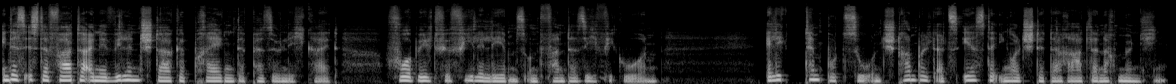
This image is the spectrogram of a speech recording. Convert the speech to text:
Indes ist der Vater eine willensstarke, prägende Persönlichkeit, Vorbild für viele Lebens- und Fantasiefiguren. Er legt Tempo zu und strampelt als erster Ingolstädter Radler nach München.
